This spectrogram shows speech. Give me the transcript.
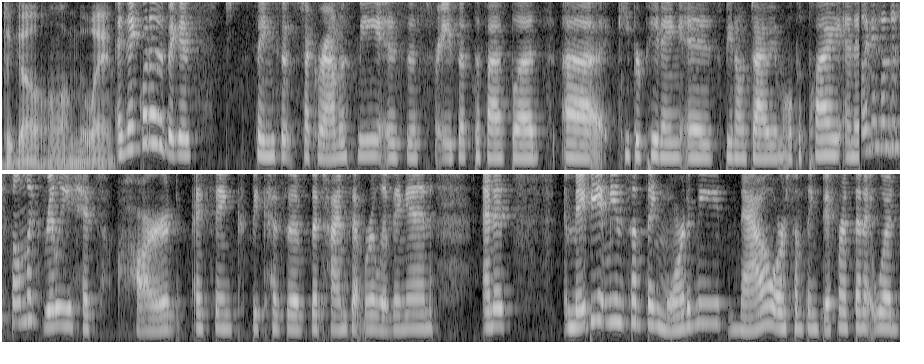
to go along the way. I think one of the biggest things that stuck around with me is this phrase that the Five Bloods uh, keep repeating is "We don't die, we multiply." And it, like I said, this film like really hits hard. I think because of the times that we're living in, and it's maybe it means something more to me now or something different than it would,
